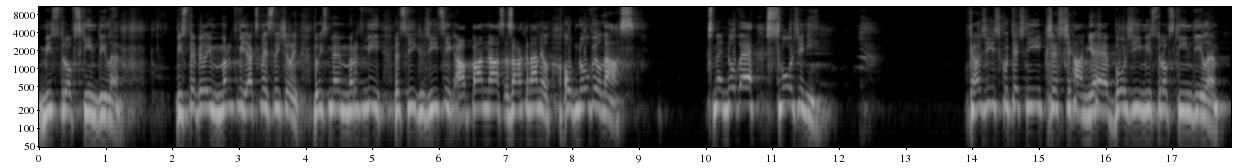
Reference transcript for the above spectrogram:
mistrovským dílem. Vy jste byli mrtví, jak jsme slyšeli. Byli jsme mrtví ve svých hřících a Pán nás zachránil, obnovil nás. Jsme nové stvoření. Každý skutečný křesťan je boží mistrovským dílem.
